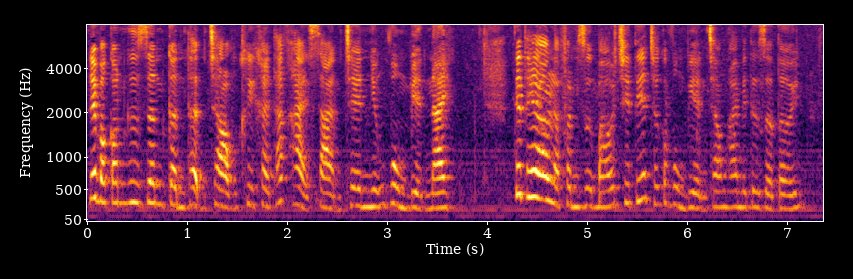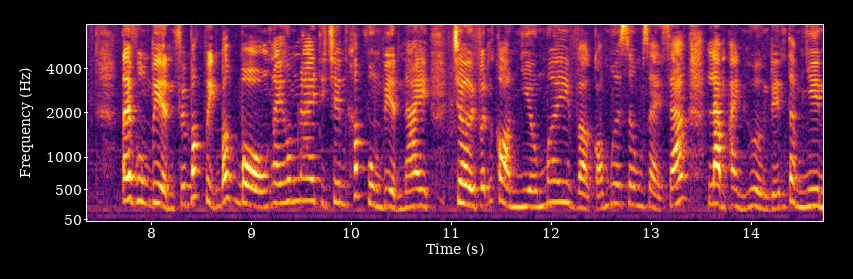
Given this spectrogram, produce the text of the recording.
nên bà con ngư dân cần thận trọng khi khai thác hải sản trên những vùng biển này. Tiếp theo là phần dự báo chi tiết cho các vùng biển trong 24 giờ tới. Tại vùng biển phía Bắc Vịnh Bắc Bộ, ngày hôm nay thì trên khắp vùng biển này trời vẫn còn nhiều mây và có mưa rông rải rác làm ảnh hưởng đến tầm nhìn.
